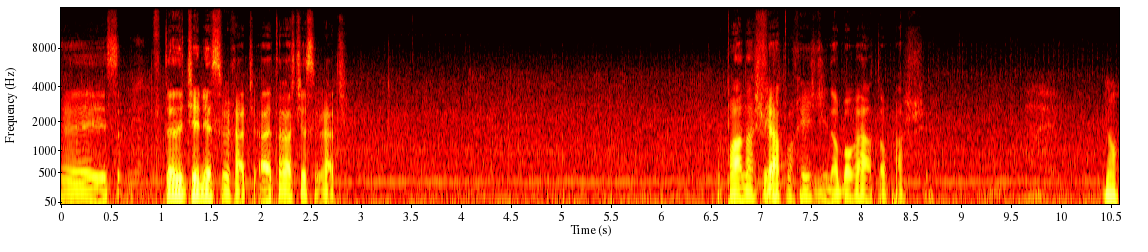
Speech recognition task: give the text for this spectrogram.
Yy, wtedy cię nie słychać, ale teraz cię słychać. O pana światłach jeździ na bogato, patrzcie. No.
